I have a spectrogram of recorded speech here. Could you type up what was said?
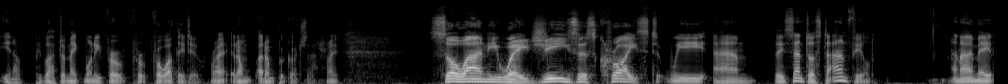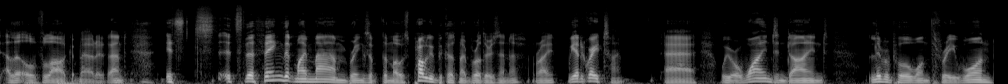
you know, people have to make money for for, for what they do, right? I don't, I don't begrudge that, right? So anyway, Jesus Christ, we um they sent us to Anfield. And I made a little vlog about it, and it's it's the thing that my mom brings up the most, probably because my brother's in it. Right? We had a great time. Uh, we were wined and dined. Liverpool won 3 1.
